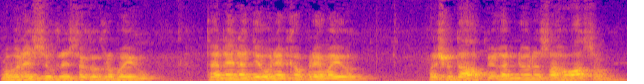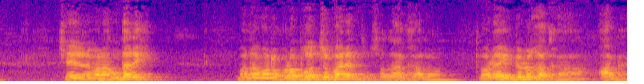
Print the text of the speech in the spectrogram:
ప్రభునేసు క్రీస్తు యొక్క కృపయు తనైన దేవుని యొక్క ప్రేమయు పరిశుద్ధాత్మిక అన్యోన్య సహవాసం చేరిన మనందరికీ మన మన ప్రభుత్వ పర్యంతం సదాకాలం తోడైండును కాక ఆమె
